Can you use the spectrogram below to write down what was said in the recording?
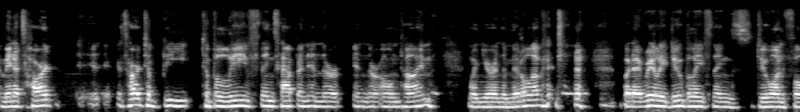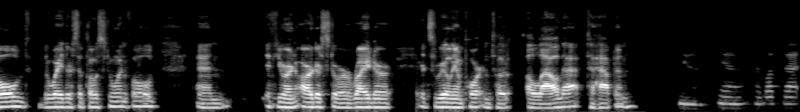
I mean, it's hard. It's hard to be to believe things happen in their in their own time when you're in the middle of it. but I really do believe things do unfold the way they're supposed to unfold. And if you're an artist or a writer, it's really important to allow that to happen. Yeah, yeah, I love that.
